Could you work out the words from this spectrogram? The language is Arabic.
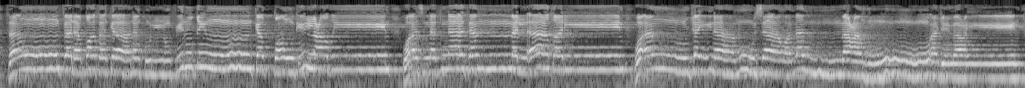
فانفلق فكان كل فرق كالطود العظيم وأسلفنا ثم الآخرين وأنجينا موسى ومن معه أجمعين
